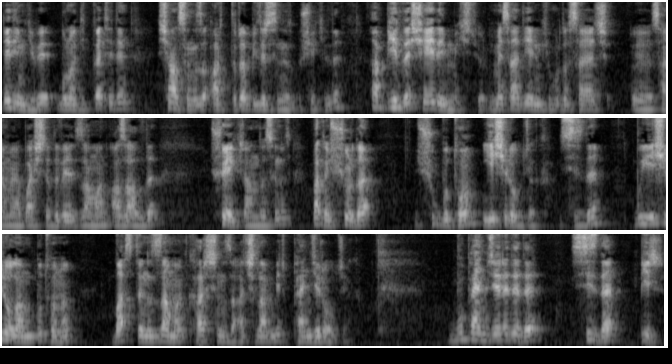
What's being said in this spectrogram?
Dediğim gibi buna dikkat edin. Şansınızı arttırabilirsiniz bu şekilde. Ha bir de şeye değinmek istiyorum. Mesela diyelim ki burada sayaç e, saymaya başladı ve zaman azaldı. Şu ekrandasınız. Bakın şurada şu buton yeşil olacak sizde. Bu yeşil olan butona bastığınız zaman karşınıza açılan bir pencere olacak. Bu pencerede de sizden bir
